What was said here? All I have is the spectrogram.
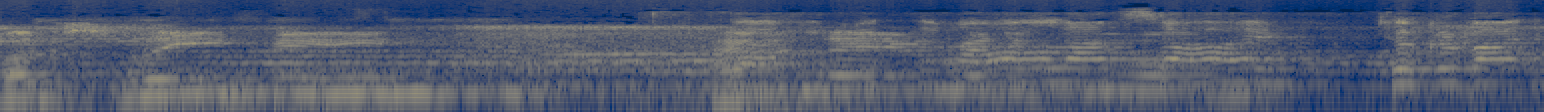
but sleeping. And took them all outside, took her by the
